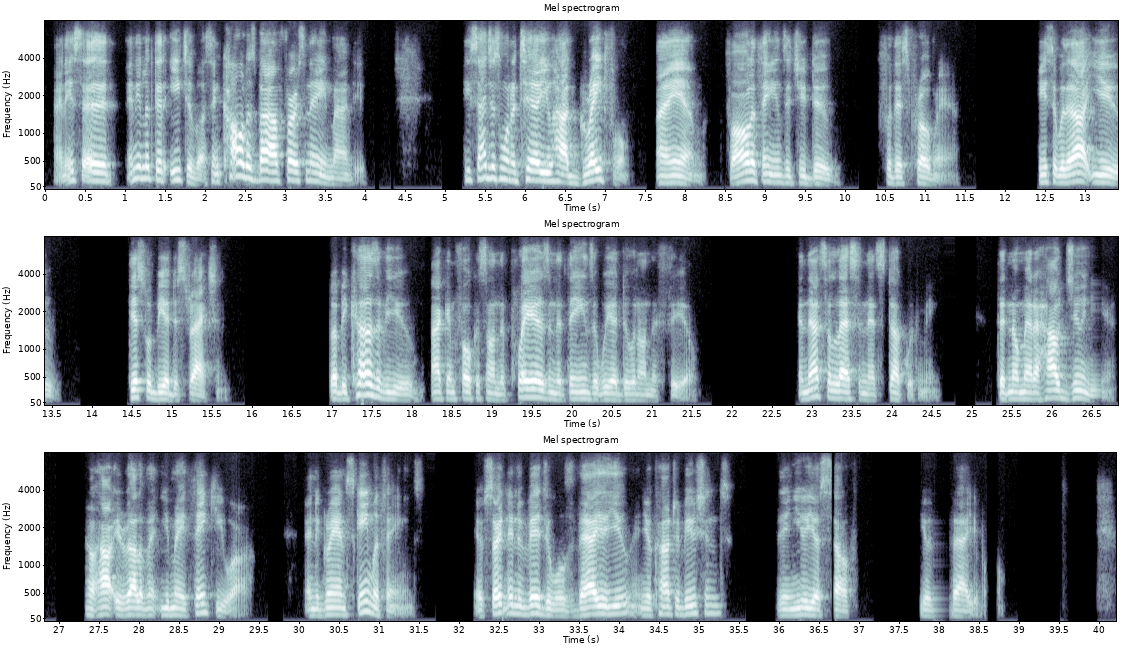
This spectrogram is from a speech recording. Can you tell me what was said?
And he said, and he looked at each of us and called us by our first name, mind you. He said, I just want to tell you how grateful I am for all the things that you do for this program. He said, without you, this would be a distraction. But because of you, I can focus on the players and the things that we are doing on the field. And that's a lesson that stuck with me that no matter how junior or how irrelevant you may think you are in the grand scheme of things. If certain individuals value you and your contributions, then you yourself, you're valuable.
